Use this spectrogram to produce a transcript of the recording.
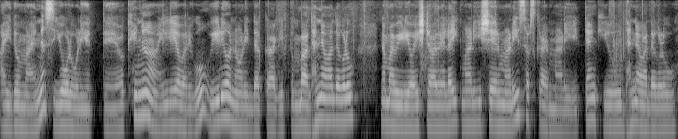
ಐದು ಮೈನಸ್ ಏಳು ಉಳಿಯುತ್ತೆ ಓಕೆನಾ ಇಲ್ಲಿಯವರೆಗೂ ವಿಡಿಯೋ ನೋಡಿದ್ದಕ್ಕಾಗಿ ತುಂಬ ಧನ್ಯವಾದಗಳು. ನಮ್ಮ ವಿಡಿಯೋ ಇಷ್ಟ ಆದರೆ ಲೈಕ್ ಮಾಡಿ, ಶೇರ್ ಮಾಡಿ, ಸಬ್ಸ್ಕ್ರೈಬ್ ಮಾಡಿ. Thank you. ಧನ್ಯವಾದಗಳು.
